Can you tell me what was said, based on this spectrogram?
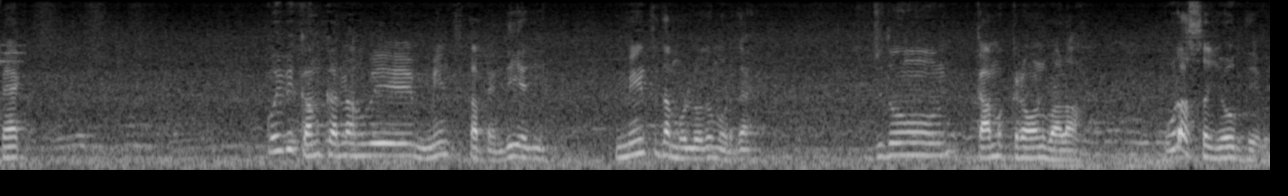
ਬੈਕ ਕੋਈ ਵੀ ਕੰਮ ਕਰਨਾ ਹੋਵੇ, ਮਿਹਨਤ ਤਾਂ ਪੈਂਦੀ ਹੈ ਜੀ। ਮਿਹਨਤ ਦਾ ਮੁੱਲ ਉਦੋਂ ਮੁੜਦਾ ਜਦੋਂ ਕੰਮ ਕਰਾਉਣ ਵਾਲਾ ਪੂਰਾ ਸਹਿਯੋਗ ਦੇਵੇ।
